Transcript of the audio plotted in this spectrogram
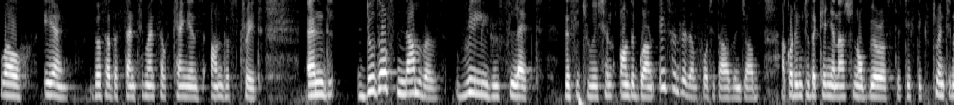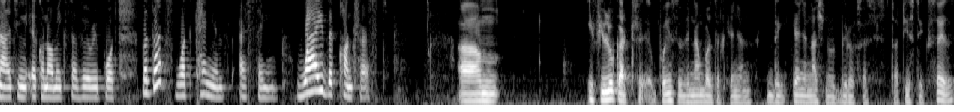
Well, Ian, those are the sentiments of Kenyans on the street. And do those numbers really reflect the situation on the ground? 840,000 jobs, according to the Kenya National Bureau of Statistics 2019 Economic Survey Report. But that's what Kenyans are saying. Why the contrast? Um, if you look at, for instance, the numbers that Kenyan, the Kenya National Bureau of Statistics says,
